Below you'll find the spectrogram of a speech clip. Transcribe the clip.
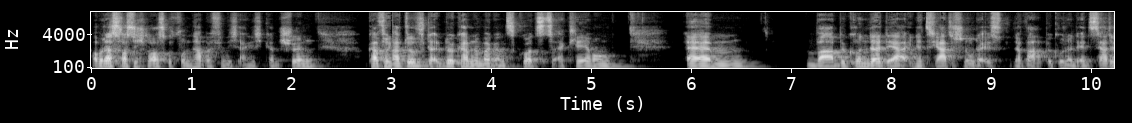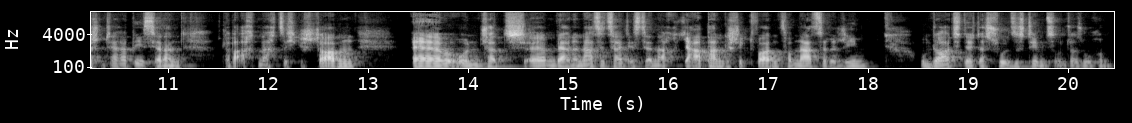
Aber das, was ich rausgefunden habe, finde ich eigentlich ganz schön. Karl Graf Dürkheim, nur mal ganz kurz zur Erklärung, ähm, war Begründer der initiatischen oder ist, war Begründer der initiatischen Therapie, ist ja dann, ich glaube, 88 gestorben äh, und hat äh, während der Nazizeit ist er nach Japan geschickt worden vom Naziregime, um dort das Schulsystem zu untersuchen.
